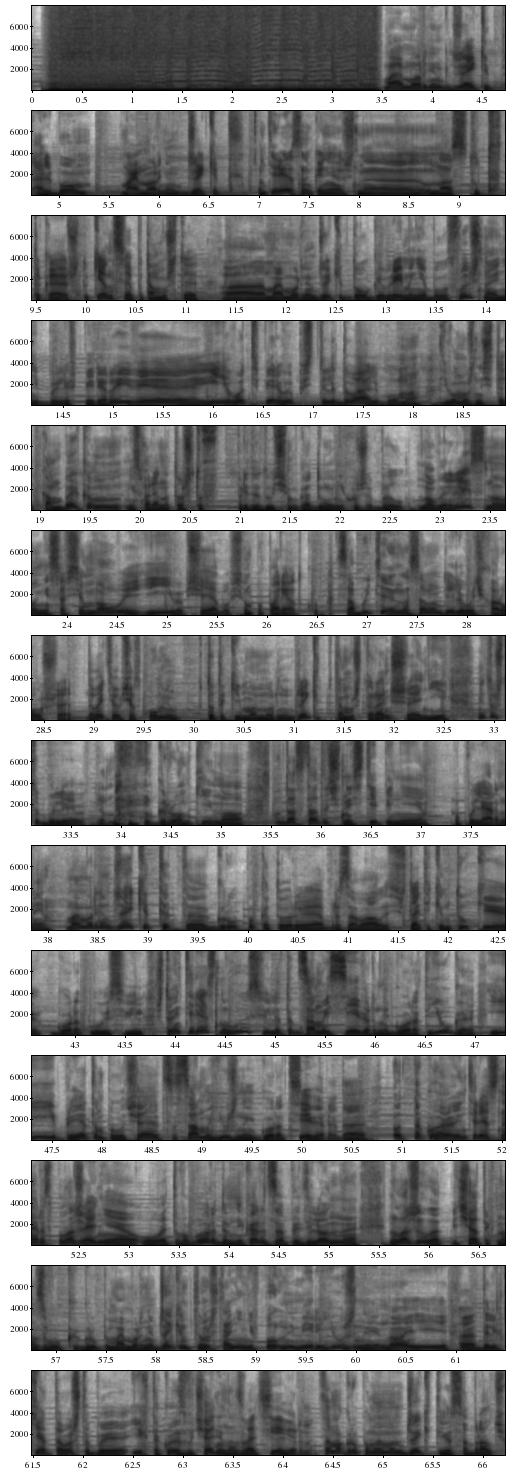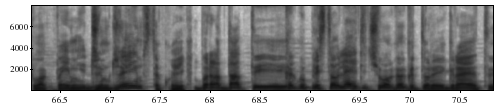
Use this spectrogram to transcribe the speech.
My Morning Jacket, альбом My Morning Jacket. Интересно, конечно, у нас тут такая штукенция, потому что а, My Morning Jacket долгое время не было слышно, они были в перерыве, и вот теперь выпустили два альбома. Его можно считать камбэком, несмотря на то, что в предыдущем году у них уже был новый релиз, но не совсем новый, и вообще обо всем по порядку. Событие на самом деле очень хорошее. Давайте вообще вспомним, кто такие My Morning Jacket, потому что раньше они не то что были прям громкие, но в достаточной степени популярные. My Morning Jacket — это группа, которая образовалась в штате Кентукки, город Луисвиль. Что интересно, Луисвиль — это самый северный город юга, и при этом получается самый южный город севера, да. Вот такое интересное расположение у этого города, мне кажется, определенно наложило отпечаток на звук группы My Morning Jacket, потому что они не в полной мере южные, но и э, далеки от того, чтобы их такое звучание назвать северным. Сама группа My Morning Jacket ее собрал чувак по имени Джим Джей, Джеймс, такой бородатый. Как вы представляете чувака, который играет э,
